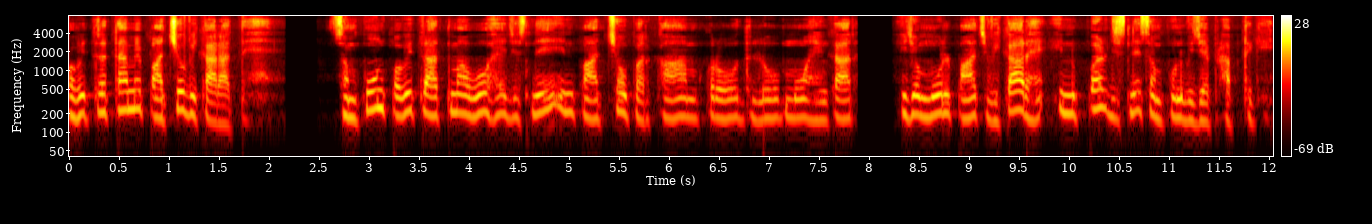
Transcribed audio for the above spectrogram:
पवित्रता में पाँचों विकार आते हैं। संपूर्ण पवित्र आत्मा वो है जिसने इन पाँचों पर काम, क्रोध, लोभ, मोह, अहंकार, ये जो मूल पाँच विकार हैं, इन पर जिसने संपूर्ण विजय प्राप्त की।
